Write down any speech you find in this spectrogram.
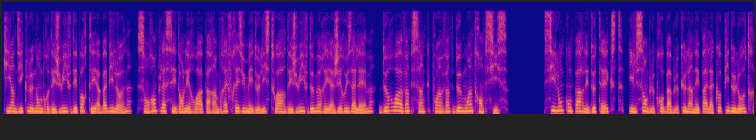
qui indiquent le nombre des Juifs déportés à Babylone, sont remplacés dans les Rois par un bref résumé de l'histoire des Juifs demeurés à Jérusalem, 2 Rois 25.22-36. Si l'on compare les deux textes, il semble probable que l'un n'est pas la copie de l'autre,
